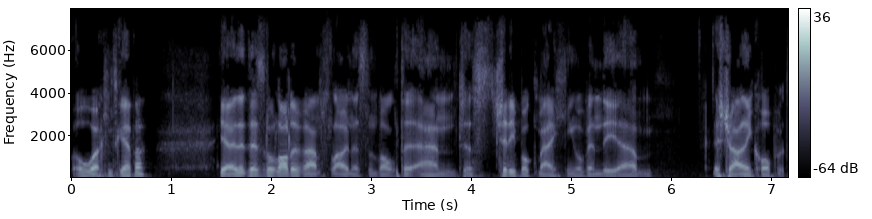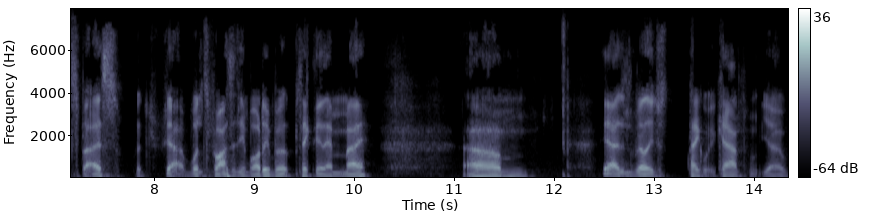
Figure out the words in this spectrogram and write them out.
all working together. Yeah, there's a lot of um, slowness involved and just shitty bookmaking within the um, Australian corporate space, which yeah wouldn't surprise anybody, but particularly in MMA. Um, yeah, really just take what you can. You know,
